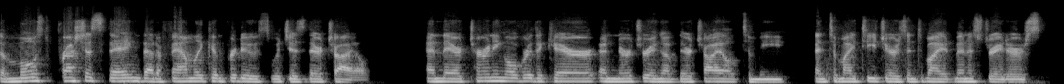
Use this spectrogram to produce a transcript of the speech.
the most precious thing that a family can produce, which is their child. And they're turning over the care and nurturing of their child to me and to my teachers and to my administrators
